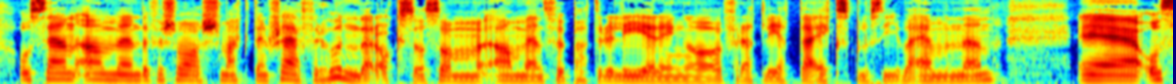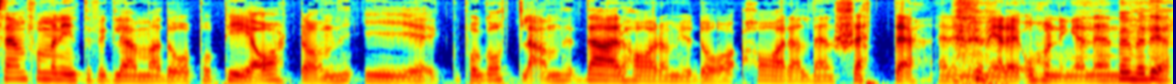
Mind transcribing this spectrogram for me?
Och sen använder Försvarsmakten schäferhundar också som används för patrullering och för att leta explosiva ämnen. Eh, och sen får man inte förglömma då på P18 i, på Gotland. Där har de ju då Harald den sjätte, är det numera i ordningen. En, Vem är det?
